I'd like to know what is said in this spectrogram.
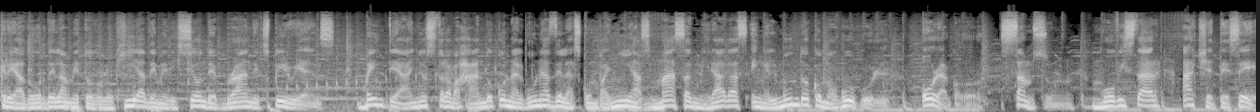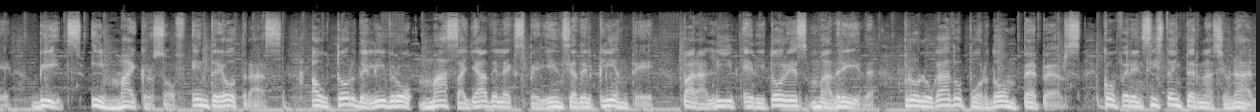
creador de la metodología de medición de Brand Experience. 20 años trabajando con algunas de las compañías más admiradas en el mundo como Google, Oracle, Samsung, Movistar, HTC, Beats y Microsoft, entre otras. Autor del libro Más allá de la experiencia del cliente para Lead Editores Madrid prologado por Don Peppers, conferencista internacional,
